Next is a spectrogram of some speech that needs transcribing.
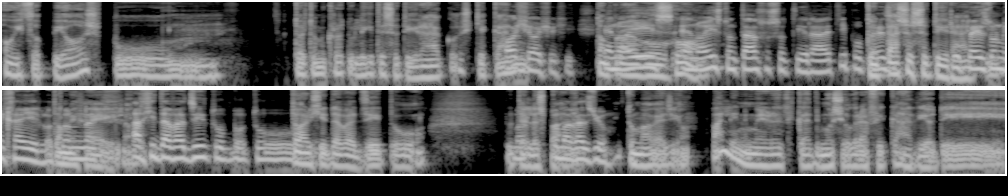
ο ηθοποιός που Τώρα το μικρό του λέγεται Σωτηράκος και κάνει όχι, όχι, όχι. τον εννοείς, προαγωγό. εννοείς τον Τάσο Σωτηράκη που τον παίζει, Τάσο Σωτηράκη. που παίζει τον Μιχαήλο. τον, Μιχαήλο. αρχινταβατζή του, του, Το αρχινταβατζή του, του μα- τέλος του πάντων. μαγαζιού. Του μαγαζιού. Πάλι ενημερωτικά δημοσιογραφικά διότι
